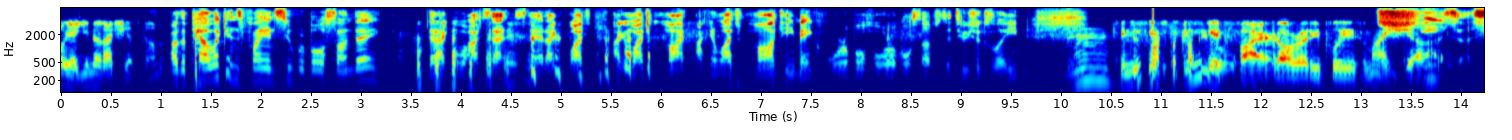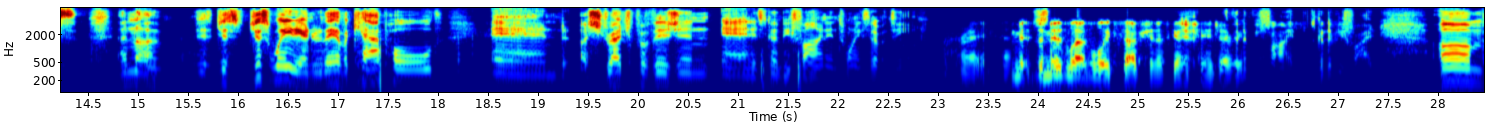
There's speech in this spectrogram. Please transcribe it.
Oh yeah, you know that shit's coming. are the Pelicans playing Super Bowl Sunday? That I can watch that instead. I can watch. I can watch. Mon- I can watch Monty make horrible, horrible substitutions late. Mm, Can you just watch the get, can you get fired already, please? My God. Jesus. And uh, just, just just wait, Andrew. They have a cap hold and a stretch provision, and it's going to be fine in 2017. Right. Mi- The mid-level exception is going to change everything. It's going to be fine. It's going to be fine. Um,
